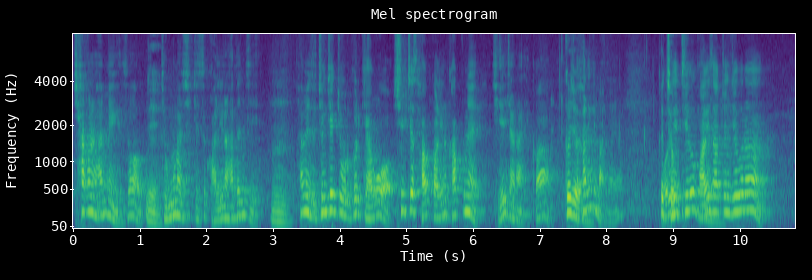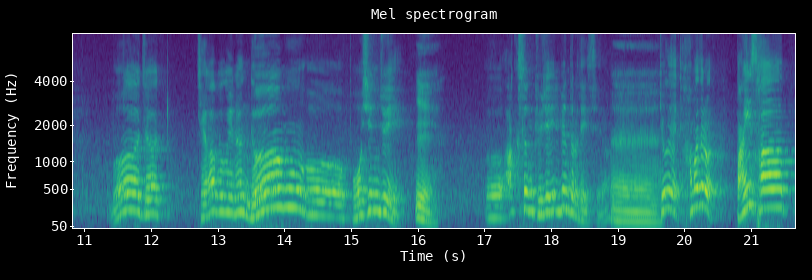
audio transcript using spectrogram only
차관을 한 명에서 예. 전문화시켜서 관리를 하든지 음. 하면서 정책적으로 그렇게 하고 실제 사업 관리는 각군에 제일 잘하니까 그죠. 하는 게 맞아요. 그 정- 지금 방위사업청 저거는 뭐 저 제가 보기에는 너무 어, 보신주의, 예. 어, 악성 규제 일변도로 돼 있어요. 에. 저거 한마디로 방위사업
